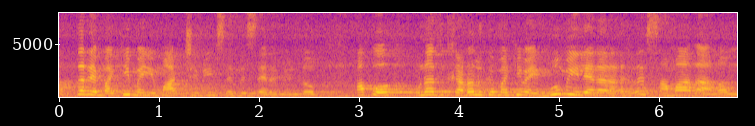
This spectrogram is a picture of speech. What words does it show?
அத்தனை மகிமையும் மாட்சிமையும் சென்று சேர வேண்டும். அப்போது உனது கடவுளுக்கு மகிமை பூமியில் என்ன நடக்குது? சமாதானம்.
